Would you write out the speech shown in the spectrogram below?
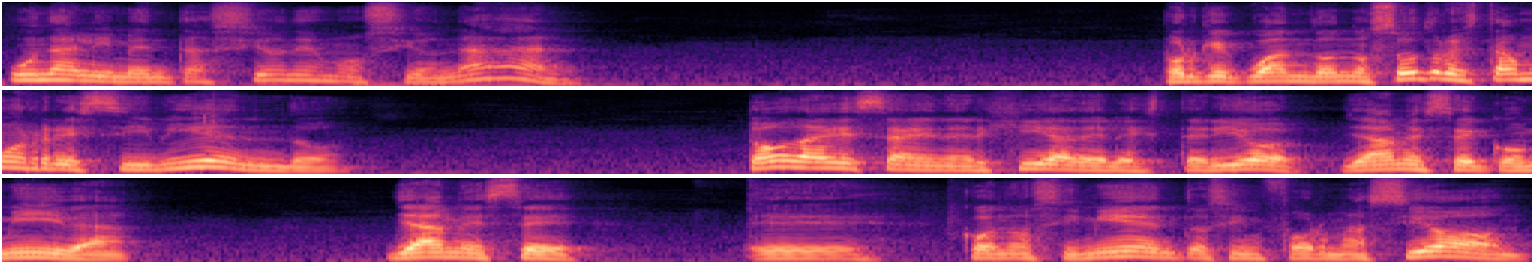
una alimentación emocional. Porque cuando nosotros estamos recibiendo toda esa energía del exterior, llámese comida, llámese eh, conocimientos, información,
